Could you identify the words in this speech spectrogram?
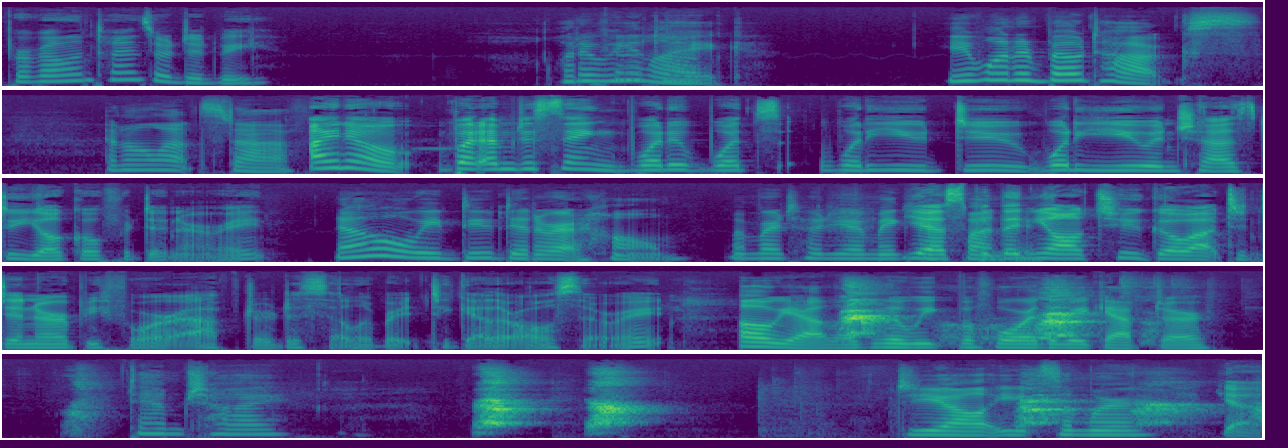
For Valentine's, or did we? What do We gotta talk. like? You wanted Botox and all that stuff. I know, but I'm just saying, what do- what's what do you do? What do you and Chaz do? Y'all go for dinner, right? No, we do dinner at home. Remember I told you I make yes, but then y'all two go out to dinner before or after to celebrate together, also, right? Oh yeah, like the week before, the week after. Damn chai. Do y'all eat somewhere? Yeah,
